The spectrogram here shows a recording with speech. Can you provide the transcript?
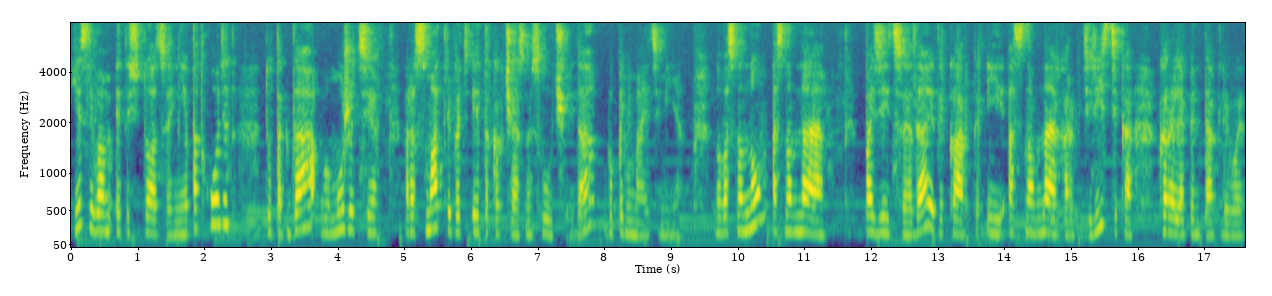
Если вам эта ситуация не подходит, то тогда вы можете рассматривать это как частный случай, да, вы понимаете меня. Но в основном основная позиция да, этой карты и основная характеристика короля Пентаклевой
